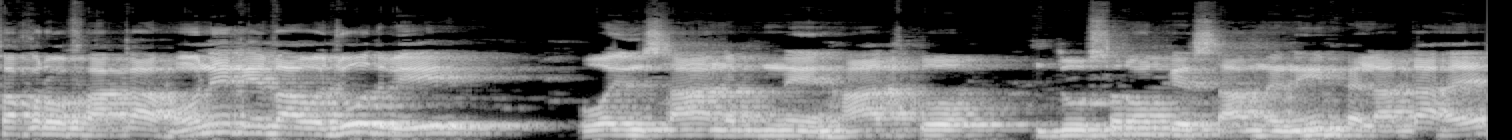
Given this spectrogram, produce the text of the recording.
فقر و فاقہ ہونے کے باوجود بھی وہ انسان اپنے ہاتھ کو دوسروں کے سامنے نہیں پھیلاتا ہے،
